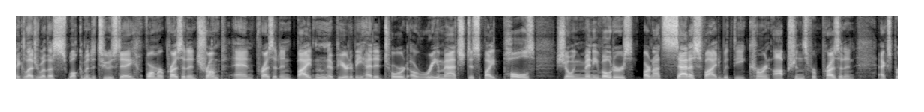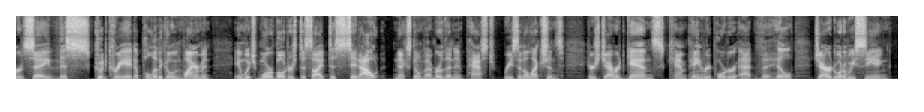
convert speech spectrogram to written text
Hey, glad you're with us. Welcome into Tuesday. Former President Trump and President Biden appear to be headed toward a rematch despite polls showing many voters are not satisfied with the current options for president. Experts say this could create a political environment in which more voters decide to sit out next November than in past recent elections. Here's Jared Gans, campaign reporter at The Hill. Jared, what are we seeing?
